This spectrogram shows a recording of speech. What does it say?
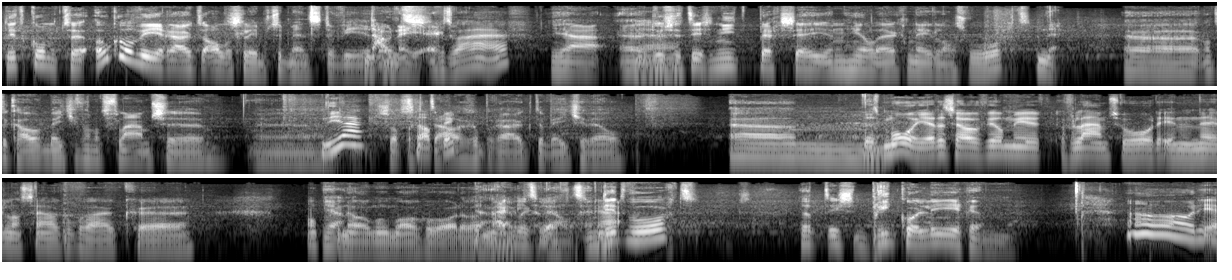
Dit komt eh, ook alweer uit de allerslimste mensen ter wereld. Nou, nee, echt waar. Ja, eh, Ja. dus het is niet per se een heel erg Nederlands woord. Nee. Eh, want ik hou een beetje van het Vlaamse Ja, taalgebruik, dat weet je wel. Ehm, Dat is mooi, hè? Er zouden veel meer Vlaamse woorden in het Nederlands taalgebruik opgenomen mogen worden. Wat ja, eigenlijk wel. En dit woord, dat is bricoleren. Oh, ja,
